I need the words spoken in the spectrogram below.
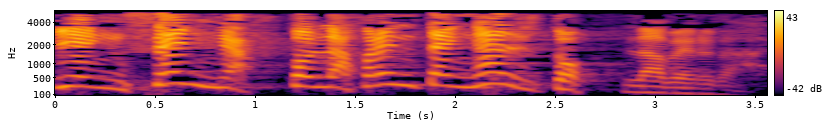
y enseña con la frente en alto la verdad.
